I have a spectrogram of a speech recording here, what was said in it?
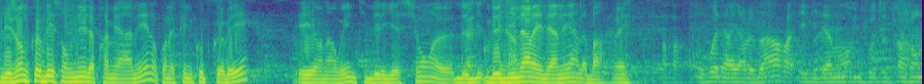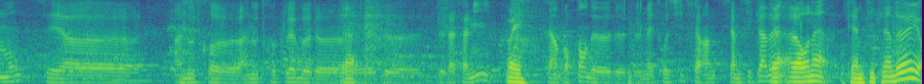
Les gens de Kobe sont venus la première année, donc on a fait une coupe Kobe, et on a envoyé une petite délégation euh, de, de Dinard l'année dernière là-bas. On voit derrière le bar, évidemment, une photo de Saint-Jean-de-Mont. C'est euh, un, autre, un autre club de, ah. de, la famille. Oui. C'est important de, le mettre aussi, de faire un, un petit clin d'œil. Alors, on a, c'est un petit clin d'œil.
